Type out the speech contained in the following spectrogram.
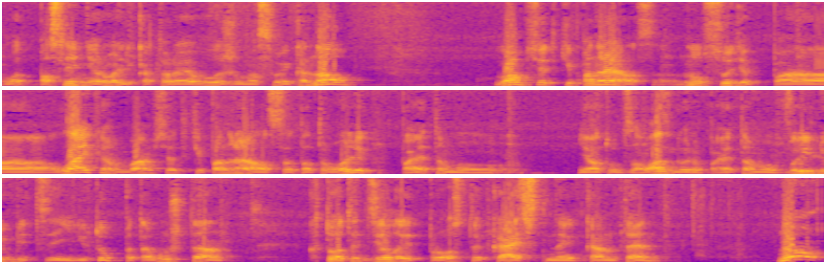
вот последний ролик, который я выложил на свой канал, вам все-таки понравился. Ну, судя по лайкам, вам все-таки понравился этот ролик, поэтому я тут за вас говорю, поэтому вы любите YouTube, потому что кто-то делает просто качественный контент. Ну,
